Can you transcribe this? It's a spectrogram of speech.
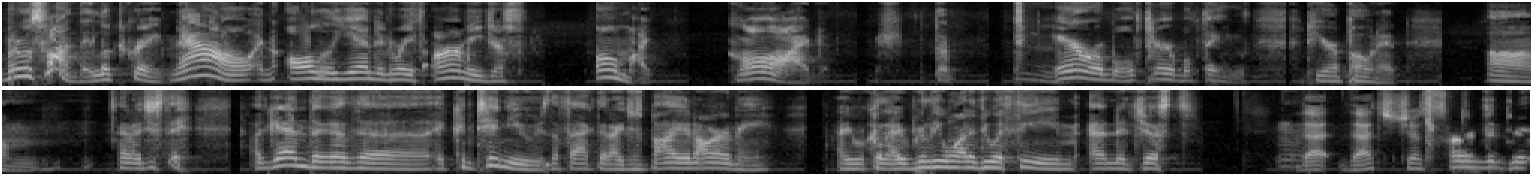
but it was fun. They looked great. Now, and all and Wraith army just, oh my god, the terrible, terrible things to your opponent. Um, and I just, again, the the it continues the fact that I just buy an army, because I really want to do a theme, and it just That that's just turns into.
